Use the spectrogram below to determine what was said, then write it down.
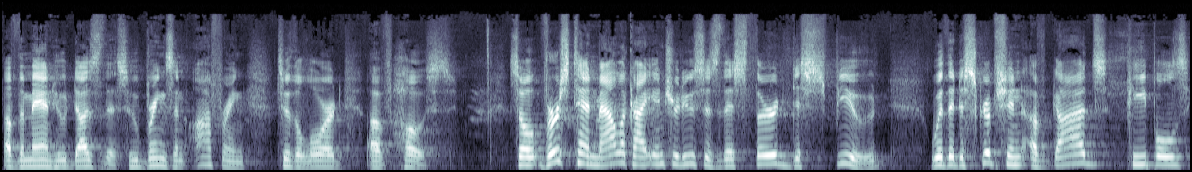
of the man who does this, who brings an offering to the Lord of hosts. So, verse 10, Malachi introduces this third dispute with a description of God's people's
